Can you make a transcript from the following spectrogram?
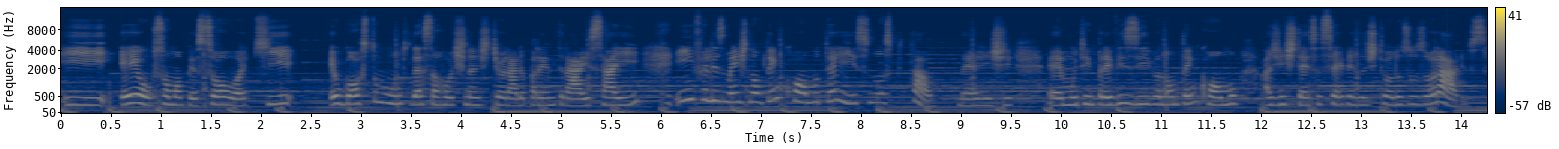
E eu sou uma pessoa que eu gosto muito dessa rotina de ter horário para entrar e sair, e infelizmente não tem como ter isso no hospital, né? A gente é muito imprevisível, não tem como a gente ter essa certeza de todos os horários.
